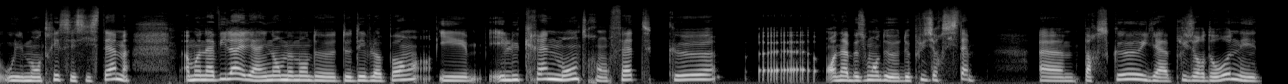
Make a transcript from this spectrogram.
où il montrait ces systèmes. À mon avis, là, il y a énormément de, développement et, l'Ukraine montre en fait que euh, on a besoin de, plusieurs systèmes. Euh, parce qu'il y a plusieurs drones et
